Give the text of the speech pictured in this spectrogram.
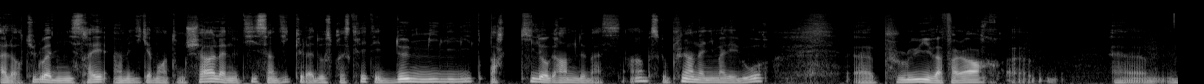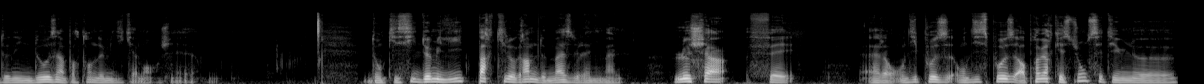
Alors, tu dois administrer un médicament à ton chat. La notice indique que la dose prescrite est 2 ml par kilogramme de masse. Hein, parce que plus un animal est lourd, euh, plus il va falloir euh, donner une dose importante de médicaments. Donc ici, 2 ml par kilogramme de masse de l'animal. Le chat fait... Alors, on dispose... On dispose alors, première question, c'était une...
